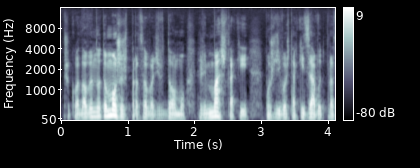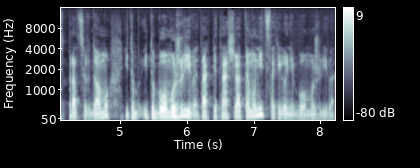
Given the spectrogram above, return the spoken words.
przykładowym, no to możesz pracować w domu, jeżeli masz taki, możliwość, taki zawód pracy w domu i to, i to było możliwe, tak? 15 lat temu nic takiego nie było możliwe.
